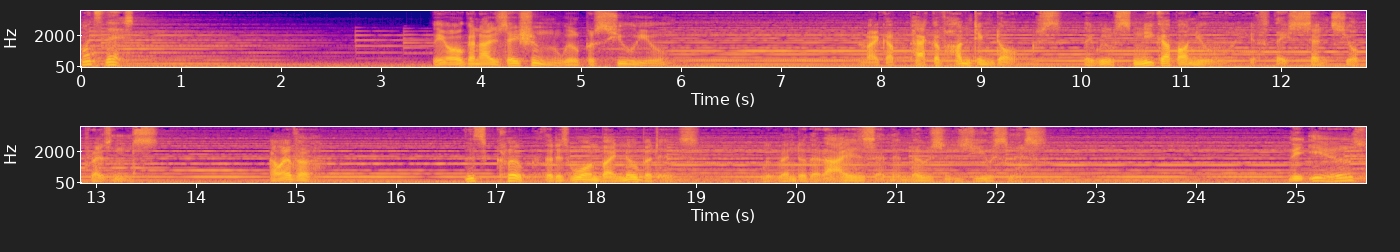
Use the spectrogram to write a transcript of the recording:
What's this? The organization will pursue you. Like a pack of hunting dogs, they will sneak up on you if they sense your presence. However, this cloak that is worn by nobodies will render their eyes and their noses useless. The ears,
